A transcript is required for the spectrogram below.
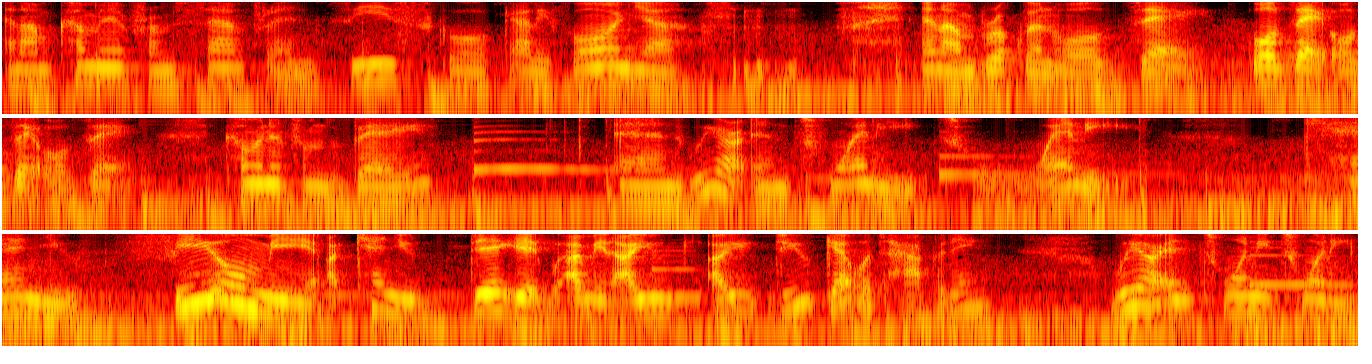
and I'm coming in from San Francisco, California. and I'm Brooklyn all day, all day, all day, all day. Coming in from the Bay, and we are in 2020. Can you feel me? Uh, can you dig it? I mean, are you, are you, do you get what's happening? We are in 2020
